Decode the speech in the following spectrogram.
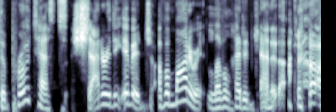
the protests shatter the image of a moderate, level-headed Canada. so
